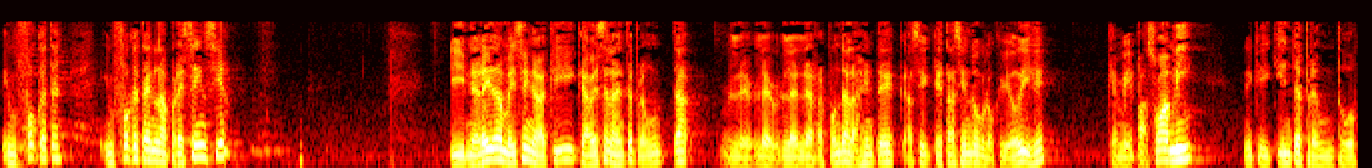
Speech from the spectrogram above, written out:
enfócate, enfócate en la presencia. Y Nereida me dicen aquí que a veces la gente pregunta, le, responde a la gente así que está haciendo lo que yo dije, que me pasó a mí, y que ¿quién te preguntó?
